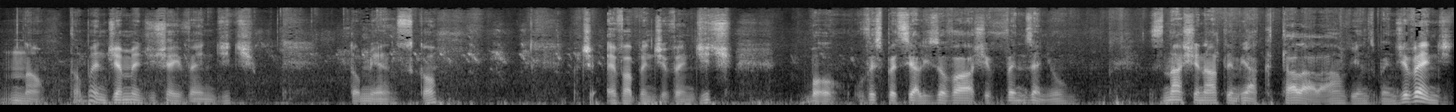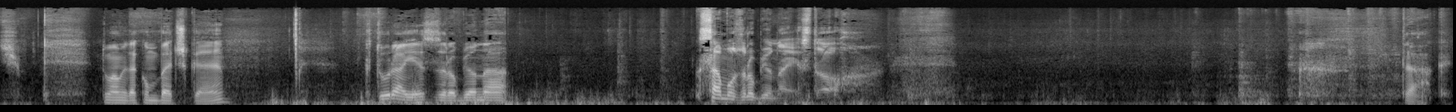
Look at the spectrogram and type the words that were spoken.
No, to będziemy dzisiaj wędzić to mięsko. Znaczy Ewa będzie wędzić, bo wyspecjalizowała się w wędzeniu. Zna się na tym jak talala, więc będzie wędzić. Tu mamy taką beczkę, która jest zrobiona samo zrobiona jest. O. Tak.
